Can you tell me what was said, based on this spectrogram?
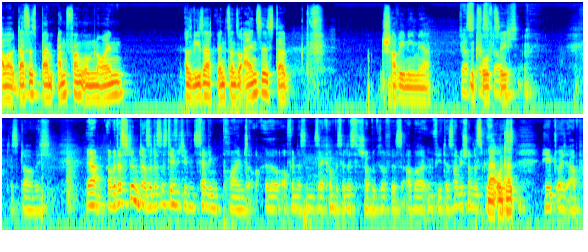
Aber das ist beim Anfang um neun, also wie gesagt, wenn es dann so eins ist, da schaffe ich nie mehr. Das, mit 50. Das glaube ich. Ja, aber das stimmt. Also das ist definitiv ein Selling Point, also auch wenn das ein sehr kapitalistischer Begriff ist. Aber irgendwie, das habe ich schon das Gefühl, Na, das hebt euch ab.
